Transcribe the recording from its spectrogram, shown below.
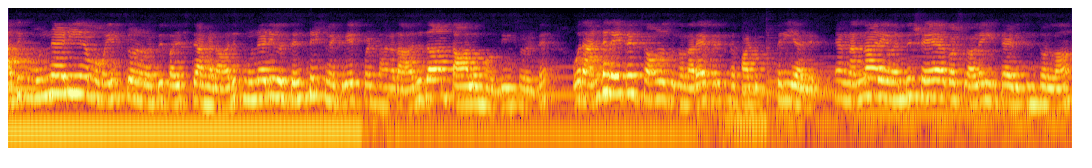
அதுக்கு முன்னாடியே நம்ம மைல் ஸ்டோனை வந்து பதிச்சிட்டாங்கடா. அதுக்கு முன்னாடி ஒரு சென்சேஷனை கிரியேட் பண்ணிட்டாங்கடா. அதுதான் தாளம் அப்படின்னு சொல்லிட்டு ஒரு அண்டர் ரேட்டட் சாங் சொல்லுவோம் நிறைய பேருக்கு இந்த பாட்டு தெரியாது. ஏன்னா நன்னாரே வந்து ஸ்ரேயா கோஷலால ஹிட் ஆயிடுச்சுன்னு சொல்லலாம்.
